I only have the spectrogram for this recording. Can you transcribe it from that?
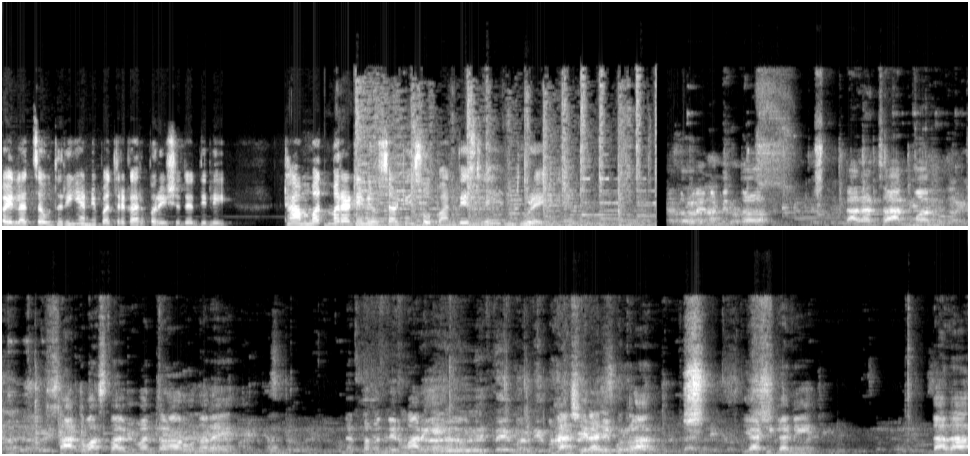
कैलास चौधरी यांनी पत्रकार परिषदेत दिली. ठाममत मराठी न्यूजसाठी सोपान देसले धुळे. दौऱ्यानिमित्त दादांचं आगमन सात वाजता विमानतळावर होणार आहे. दत्त मंदिर मार्गे झाशी राणी पुतळा या ठिकाणी दादा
